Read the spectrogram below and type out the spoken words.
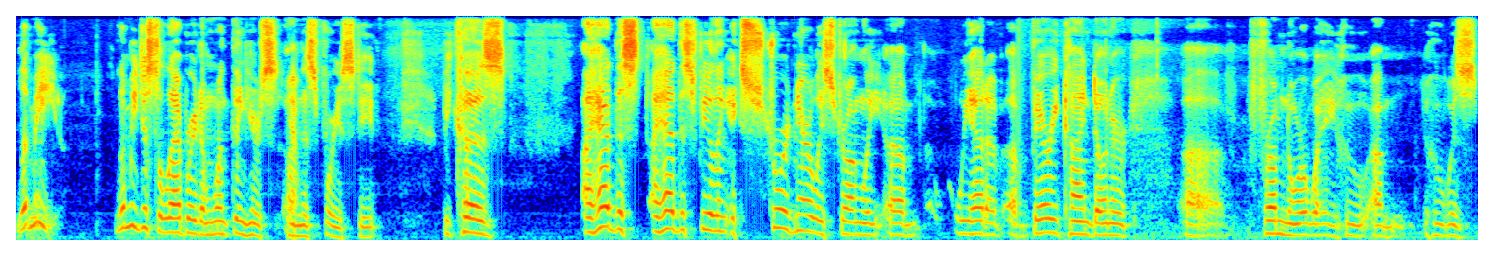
Let me let me just elaborate on one thing here on this for you, Steve, because I had this I had this feeling extraordinarily strongly. Um, we had a, a, very kind donor uh, from Norway who um, who was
